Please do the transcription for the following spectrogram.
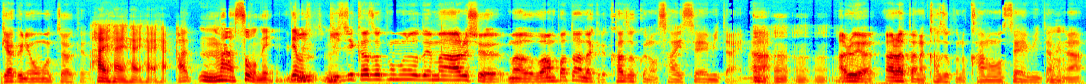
逆に思っちゃうけど。はいはいはいはいはい。あうんまあそうね。でも、うん疑疑似家族もので、まあ、ある種、まあ、ワンパターンだけど家族の再生みたいな、うんうんうんうん。あるいは新たな家族の可能性みたいな、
